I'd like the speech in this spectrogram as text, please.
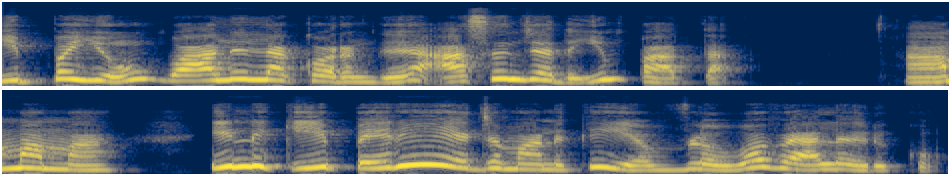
இப்பயும் வாலில்லா குரங்கு அசைஞ்சதையும் பார்த்தா. ஆமாம்மா இன்னைக்கு பெரிய எஜமானுக்கு எவ்வளவோ வேலை இருக்கும்.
